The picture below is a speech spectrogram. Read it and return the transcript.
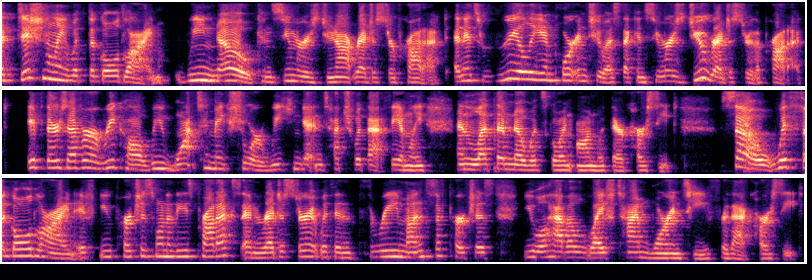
Additionally, with the gold line, we know consumers do not register product, and it's really important to us that consumers do register the product. If there's ever a recall, we want to make sure we can get in touch with that family and let them know what's going on with their car seat. So, with the gold line, if you purchase one of these products and register it within three months of purchase, you will have a lifetime warranty for that car seat.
